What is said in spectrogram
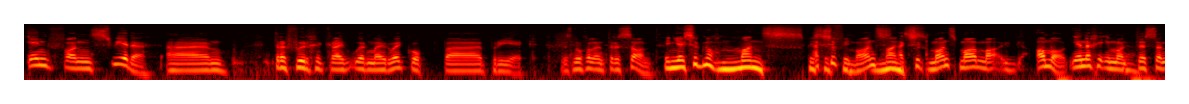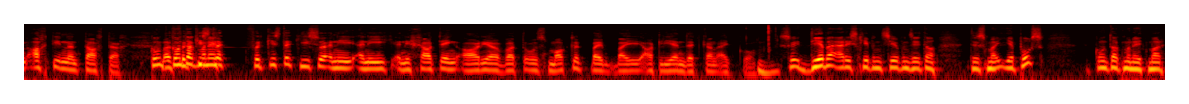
en van Swede ehm um, terugvoer gekry oor my rooikop uh, projek. Dis nogal interessant. En jy soek nog mans spesifiek. Ek soek mans, mans. ek soek mans maar, maar almal, enige iemand ja. tussen 18 en 80. Kon kontak my verkieslik hierso in die in die in die Gauteng area wat ons maklik by by Atlee dit kan uitkom. Hmm. So dbrsgep.co.za, dis my e-pos. Kontak my net maar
